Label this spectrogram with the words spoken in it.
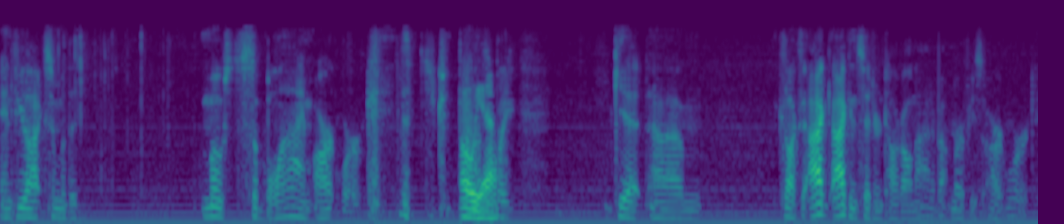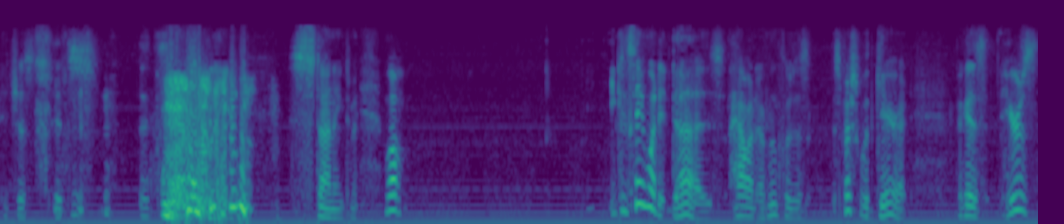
and if you like some of the most sublime artwork that you could Oh, yeah. possibly get, um, 'cause like I, said, I, I can sit here and talk all night about Murphy's artwork. It's just it's it's stunning to me. Well, you can see what it does, how it influences, especially with Garrett, because here's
